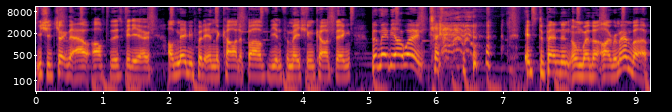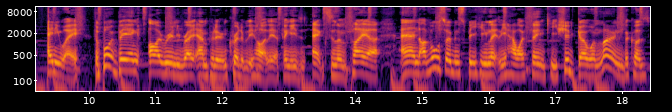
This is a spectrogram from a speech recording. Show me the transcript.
You should check that out after this video. I'll maybe put it in the card above, the information card thing, but maybe I won't. it's dependent on whether I remember. Anyway, the point being, I really rate Ampadu incredibly highly. I think he's an excellent player, and I've also been speaking lately how I think he should go on loan because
